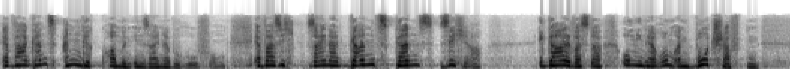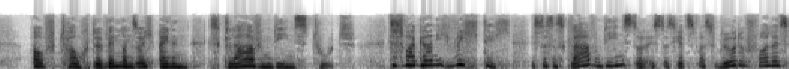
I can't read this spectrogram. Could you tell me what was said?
Er war ganz angekommen in seiner Berufung. Er war sich seiner ganz, ganz sicher. Egal, was da um ihn herum an Botschaften auftauchte, wenn man solch einen Sklavendienst tut Das war gar nicht wichtig. Ist das ein Sklavendienst oder ist das jetzt was Würdevolles?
